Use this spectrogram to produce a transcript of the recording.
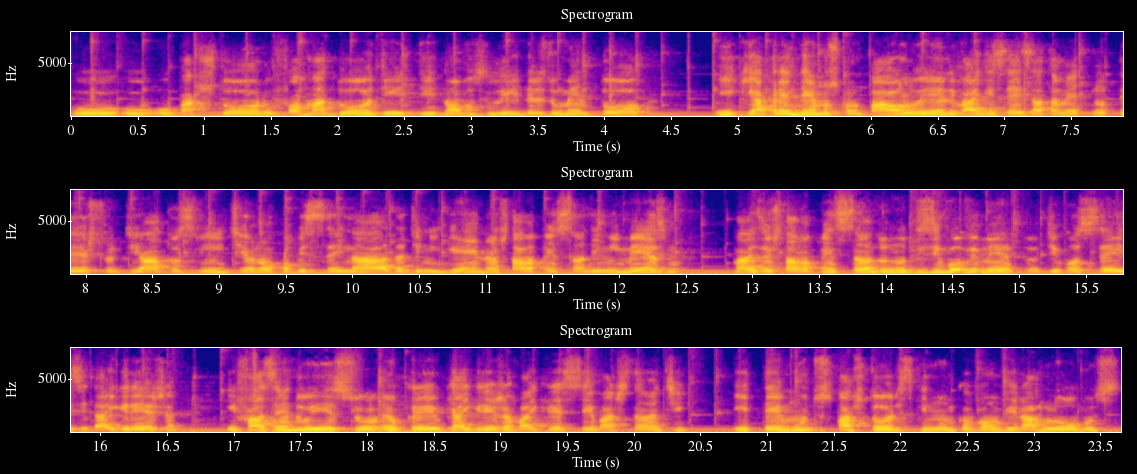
o, o, o pastor, o formador de, de novos líderes, o mentor, e que aprendemos com Paulo. Ele vai dizer exatamente no texto de Atos 20: Eu não cobicei nada de ninguém, não estava pensando em mim mesmo, mas eu estava pensando no desenvolvimento de vocês e da igreja. E fazendo isso, eu creio que a igreja vai crescer bastante e ter muitos pastores que nunca vão virar lobos,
